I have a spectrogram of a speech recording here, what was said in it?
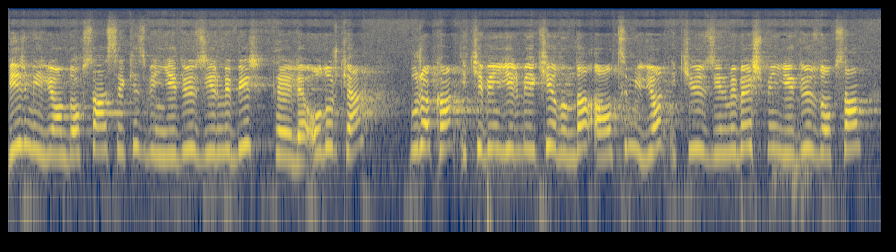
1 milyon 98 bin 721 TL olurken bu rakam 2022 yılında 6 milyon 225 bin 790 TL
